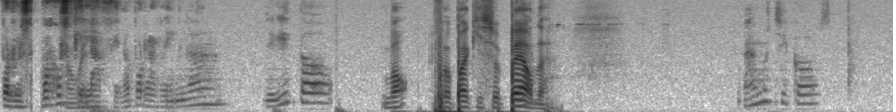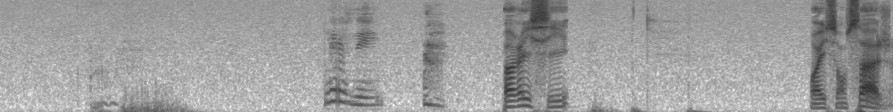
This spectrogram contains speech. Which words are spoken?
por los trabajos que él hace, ¿no? Por la reina. Bon, il faut pas qu'ils se perdent. Vamos, chicos. Leslie. Par ici. Ouais, ils sont sages.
